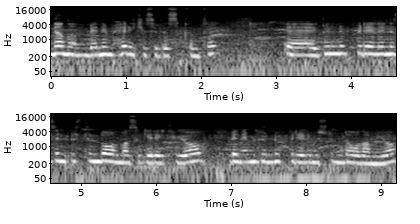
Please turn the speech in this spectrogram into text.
İnanın benim her ikisi de sıkıntı. Ee, günlük bir elinizin üstünde olması gerekiyor. Benim günlük bir elim üstümde olamıyor.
